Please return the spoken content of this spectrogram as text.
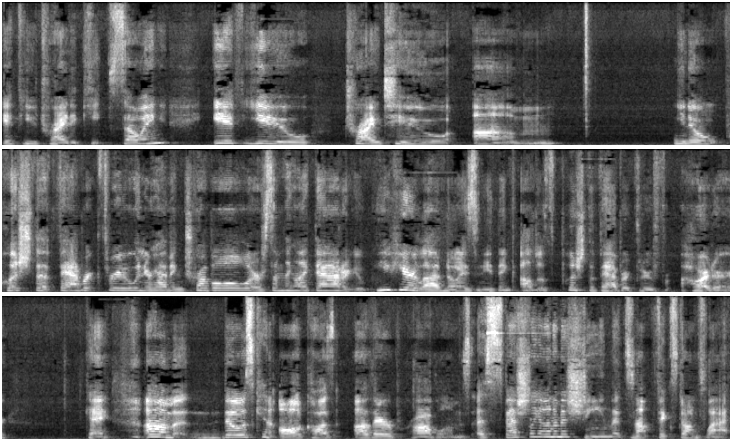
if you try to keep sewing, if you try to, um, you know, push the fabric through when you're having trouble or something like that, or you, you hear a loud noise and you think, I'll just push the fabric through harder okay? Um, those can all cause other problems, especially on a machine that's not fixed on flat.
